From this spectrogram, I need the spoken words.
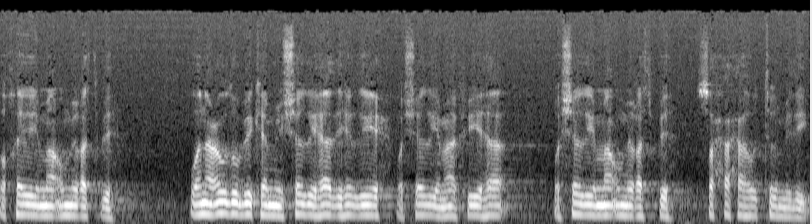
وخير ما أمرت به. ونعوذ بك من شر هذه الريح وشر ما فيها وشر ما أمرت به. صححه الترمذي.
